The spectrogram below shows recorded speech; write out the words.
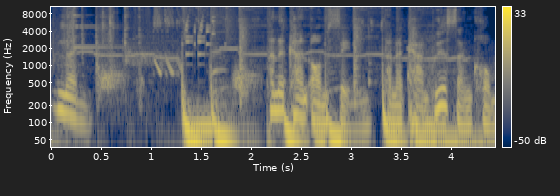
กเงิน ธนาคารออมสิน ธนาคารเพื่อสังคม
